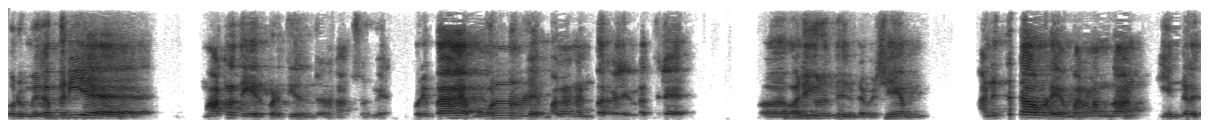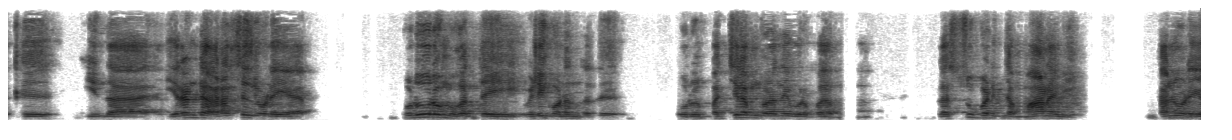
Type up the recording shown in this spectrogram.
ஒரு மிகப்பெரிய மாற்றத்தை ஏற்படுத்தியது என்று நான் சொல்வேன். குறிப்பாக முகநூலே பல நண்பர்கள் இடத்திலே வலியுறுத்துகின்ற விஷயம் அனிதாவுடைய மரணம்தான் எங்களுக்கு இந்த இரண்டு அரசுகளுடைய கொடூர முகத்தை வெளிக்கொணர்ந்தது. ஒரு பச்சிலம் குழந்தை ஒரு பிளஸ் டூ படித்த மாணவி. தன்னுடைய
